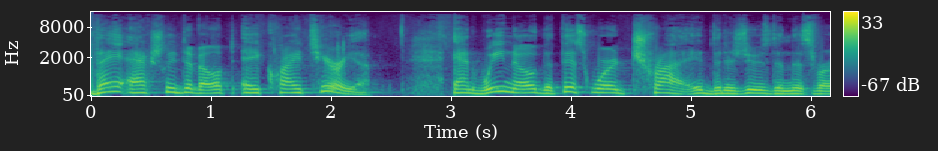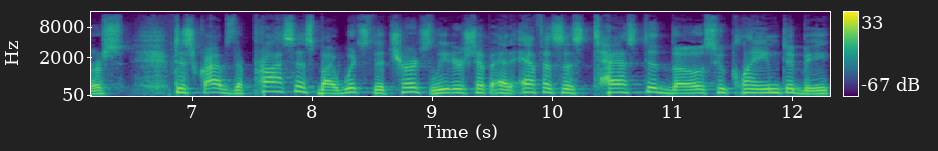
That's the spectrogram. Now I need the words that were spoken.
They actually developed a criteria. And we know that this word tried that is used in this verse describes the process by which the church leadership at Ephesus tested those who claimed to be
